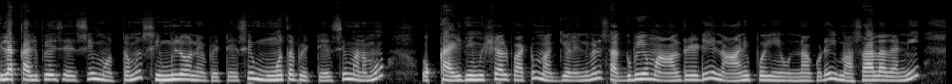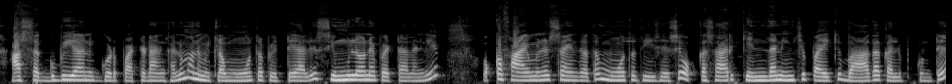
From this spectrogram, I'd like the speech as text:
ఇలా కలిపేసేసి మొత్తము సిమ్లోనే పెట్టేసి మూత పెట్టేసి మనము ఒక ఐదు నిమిషాల పాటు మగ్గాలి ఎందుకంటే సగ్గుబియ్యం ఆల్రెడీ నానిపోయి ఉన్నా కూడా ఈ మసాలాలన్నీ ఆ సగ్గుబియ్యానికి కూడా పట్టడానికని మనం ఇట్లా మూత పెట్టేయాలి. సిమ్లోనే పెట్టాలండి. ఒక ఫైవ్ మినిట్స్ అయిన తర్వాత మూత తీసేసి ఒక్కసారి కింద నుంచి పైకి బాగా కలుపుకుంటే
